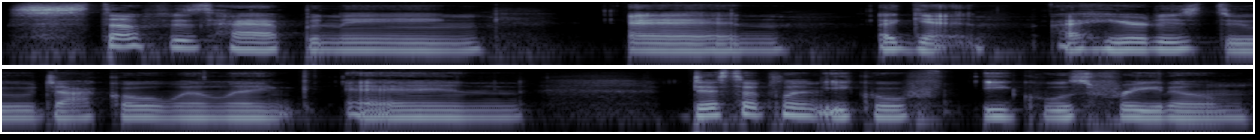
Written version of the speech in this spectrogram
stuff is happening. And again, I hear this dude, Jocko Willink, and discipline equal, equals freedom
